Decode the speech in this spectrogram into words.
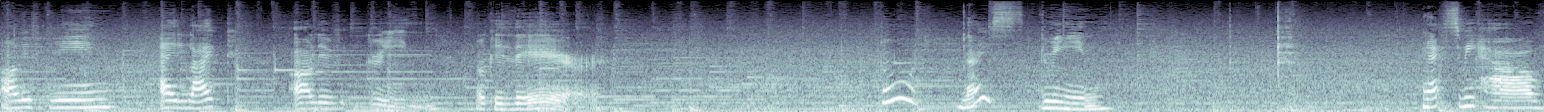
olive green. I like olive green. Okay there. Oh nice green next we have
